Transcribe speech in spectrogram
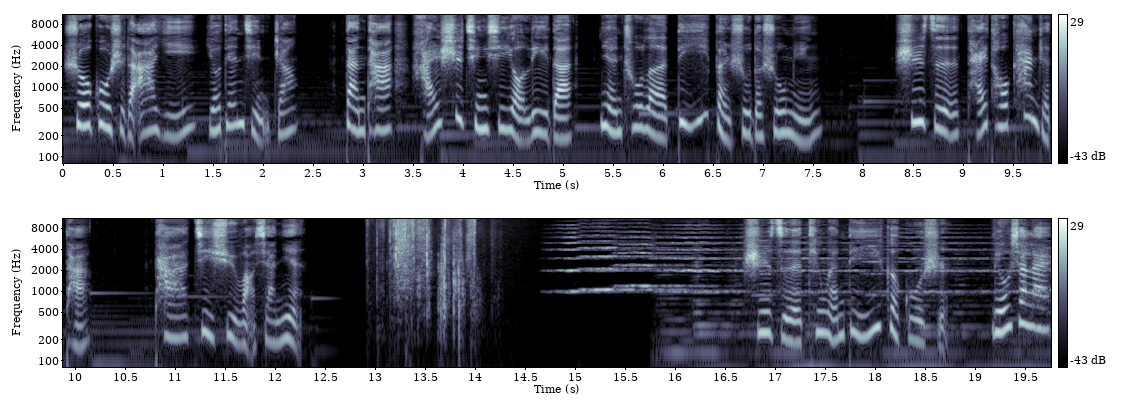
说故事的阿姨有点紧张，但她还是清晰有力地念出了第一本书的书名。狮子抬头看着她，她继续往下念。狮子听完第一个故事。留下来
